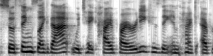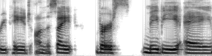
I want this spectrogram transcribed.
So, things like that would take high priority because they impact every page on the site versus maybe a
